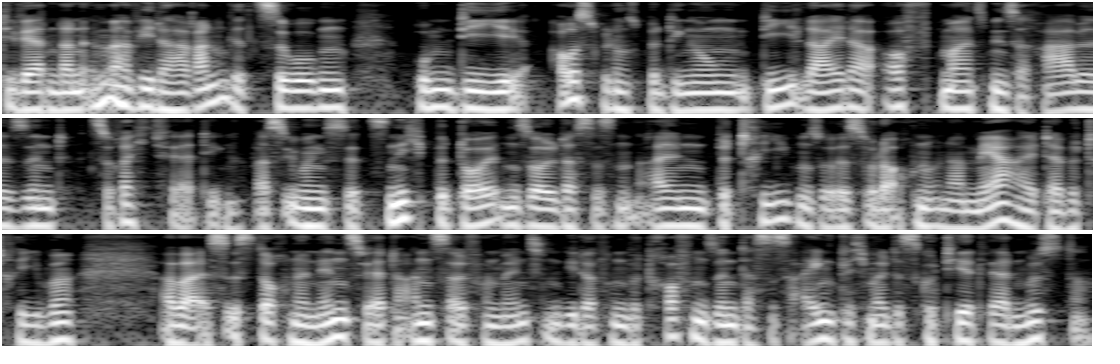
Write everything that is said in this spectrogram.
die werden dann immer wieder herangezogen, um die Ausbildungsbedingungen, die leider oftmals miserabel sind, zu rechtfertigen. Was übrigens jetzt nicht bedeuten soll, dass es in allen Betrieben so ist oder auch nur in der Mehrheit der Betriebe, aber es ist doch eine nennenswerte Anzahl von Menschen, die davon betroffen sind, dass es eigentlich mal diskutiert werden müsste.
